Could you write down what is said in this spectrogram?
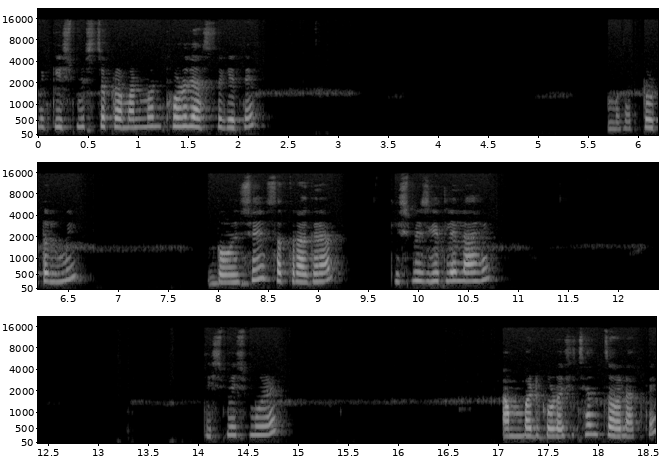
मी किशमिशचं प्रमाण पण थोडं जास्त घेते. बघा टोटल मी दोनशे सतरा ग्रॅम किशमिश घेतलेला आहे. किशमिशमुळे आंबट गोड अशी छान चव लागते.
